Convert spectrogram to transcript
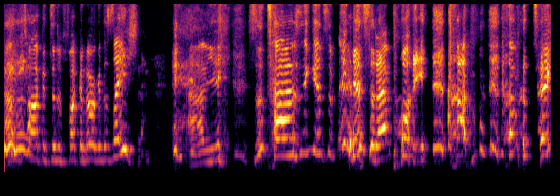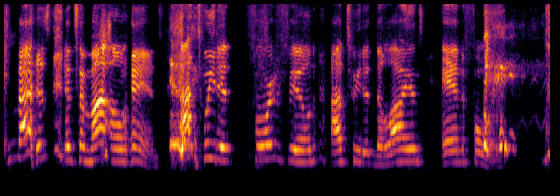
I'm talking to the fucking organization. I mean, sometimes it gets it gets to that point. I'm, I'm gonna take matters into my own hands. I tweeted Ford Field. I tweeted the Lions and Ford. so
